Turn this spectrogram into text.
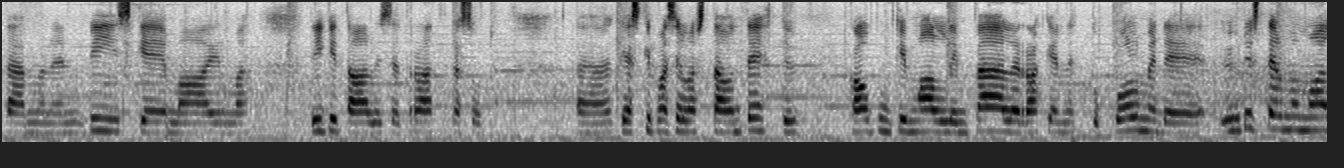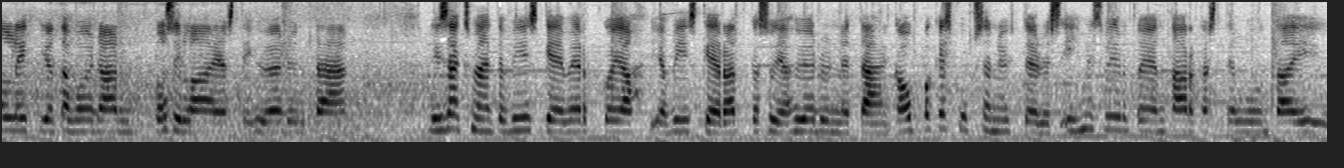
tämmöinen 5G-maailma, digitaaliset ratkaisut. Keskipasilasta on tehty kaupunkimallin päälle rakennettu 3D-yhdistelmämalli, jota voidaan tosi laajasti hyödyntää. Lisäksi näitä 5G-verkkoja ja 5G-ratkaisuja hyödynnetään kauppakeskuksen yhteydessä ihmisvirtojen tarkasteluun tai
